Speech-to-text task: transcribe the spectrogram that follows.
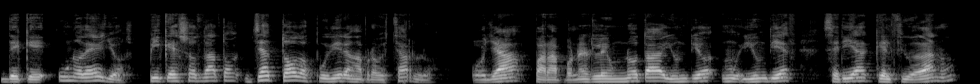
de que uno de ellos pique esos datos, ya todos pudieran aprovecharlo. O ya, para ponerle un nota y un, y un 10, sería que el ciudadano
